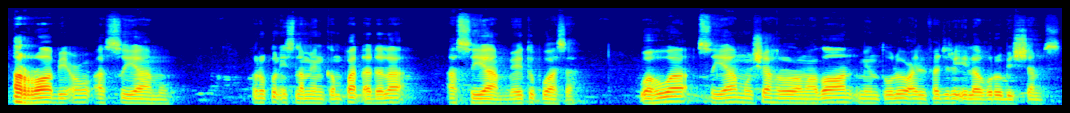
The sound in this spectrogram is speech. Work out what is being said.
Ar-rabi'u as-siyamu. Rukun Islam yang keempat adalah as-siyam, yaitu puasa. Wa huwa siyamu syahrul Ramadan min tulu'il fajri ila ghurubis syams.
